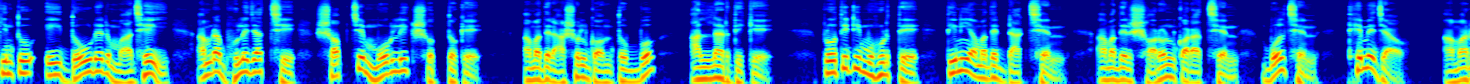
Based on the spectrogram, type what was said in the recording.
কিন্তু এই দৌড়ের মাঝেই আমরা ভুলে যাচ্ছি সবচেয়ে মৌলিক সত্যকে, আমাদের আসল গন্তব্য আল্লাহর দিকে। প্রতিটি মুহূর্তে তিনি আমাদের ডাকছেন, আমাদের স্মরণ করাচ্ছেন, বলছেন থেমে যাও, আমার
